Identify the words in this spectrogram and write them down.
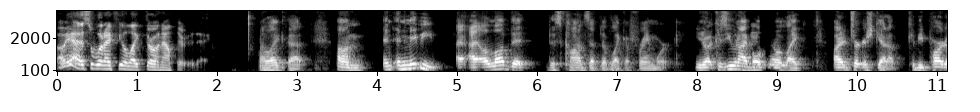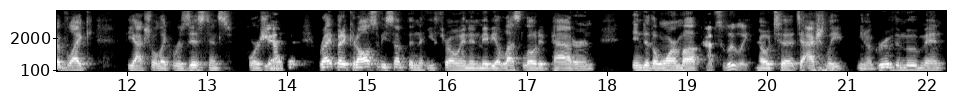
oh yeah, this is what I feel like throwing out there today. I like that. Um, and and maybe I, I love that this concept of like a framework. You know, because you and I mm-hmm. both know like our Turkish getup could be part of like the actual like resistance portion yeah. of it, right? But it could also be something that you throw in and maybe a less loaded pattern into the warm up. Absolutely. You know, to to actually you know groove the movement.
